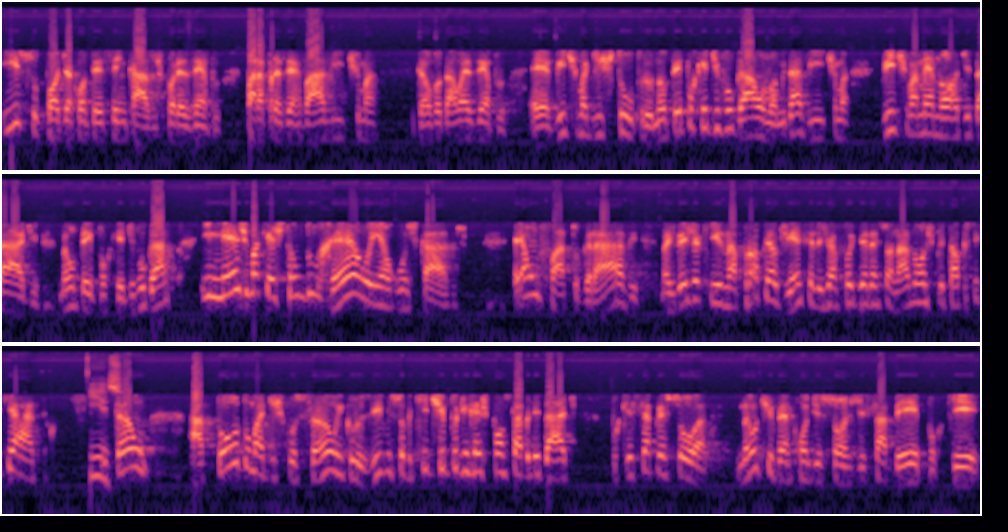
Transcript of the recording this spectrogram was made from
Isso pode acontecer em casos, por exemplo, para preservar a vítima. Então, vou dar um exemplo: é, vítima de estupro, não tem por que divulgar o nome da vítima. Vítima menor de idade, não tem por que divulgar. E mesmo a questão do réu, em alguns casos. É um fato grave, mas veja que na própria audiência ele já foi direcionado a um hospital psiquiátrico. Isso. Então, há toda uma discussão, inclusive, sobre que tipo de responsabilidade porque se a pessoa não tiver condições de saber, porque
